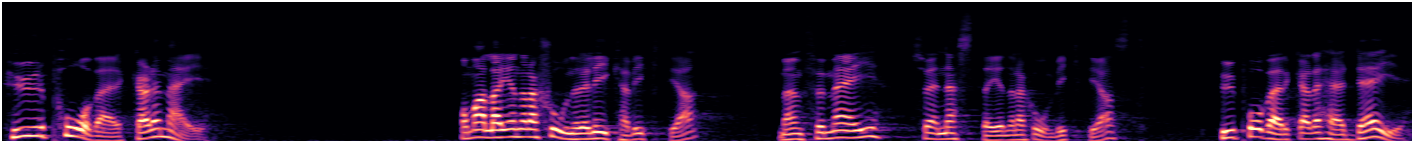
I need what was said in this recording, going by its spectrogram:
Hur påverkar det mig? Om alla generationer är lika viktiga, men för mig så är nästa generation viktigast. Hur påverkar det här dig?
